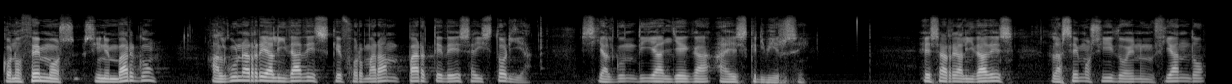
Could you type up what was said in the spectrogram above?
Conocemos, sin embargo, algunas realidades que formarán parte de esa historia si algún día llega a escribirse. Esas realidades las hemos ido enunciando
